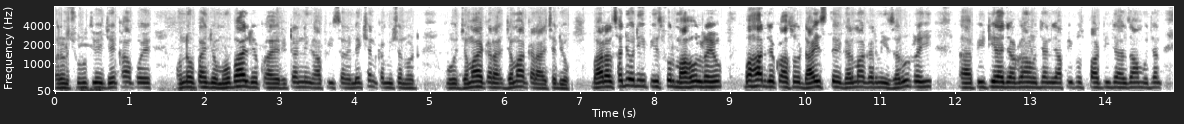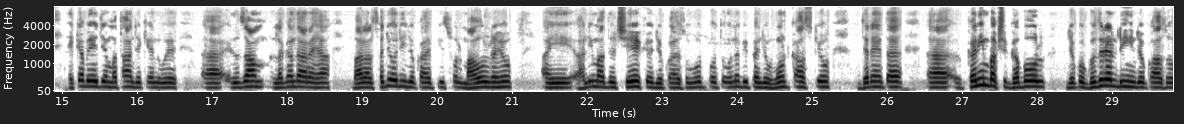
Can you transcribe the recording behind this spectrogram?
भरणु शुरू थी वई जंहिंखां पोइ उन पंहिंजो मोबाइल जेको आहे रिटर्निंग ऑफिसर इलेक्शन कमीशन वटि उहो जमाए कराए जमा कराए छॾियो ॿार सॼो ॾींहुं पीसफुल माहौल रहियो ॿाहिरि जेको आहे सो डाइस ते गर्मा गर्मी ज़रूरु रही पी पीटीआई जा अॻियां हुजनि या पीपुल्स पार्टी जा इल्ज़ाम हुजनि हिक ॿिए जे मथां जेके आहिनि उहे इल्ज़ाम लॻंदा रहिया ॿारहाल सॼो ॾींहुं जेको आहे पीसफुल माहौल रहियो ऐं हलीमा दिल शेख जेको आहे सो वोट पहुतो उन बि पंहिंजो वोटकास्ट कयो जॾहिं त करीम बख़्श गबोल जेको गुज़रियल ॾींहुं जेको आहे सो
